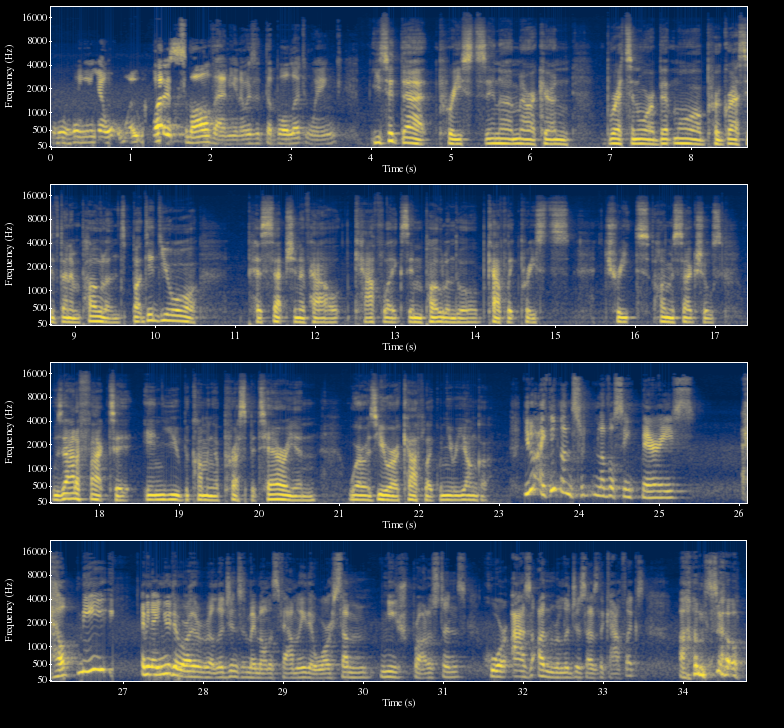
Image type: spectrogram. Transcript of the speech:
What is small then? You know, is it the bullet wink? You said that priests in America and Britain were a bit more progressive than in Poland, but did your perception of how Catholics in Poland or Catholic priests treat homosexuals was that a factor in you becoming a Presbyterian, whereas you were a Catholic when you were younger? You know, I think on certain level, St. Mary's helped me. I mean, I knew there were other religions in my mama's family. There were some niche Protestants who were as unreligious as the Catholics. Um, so,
